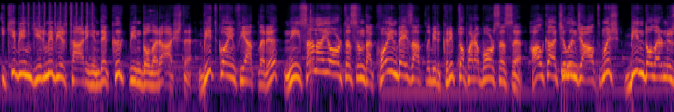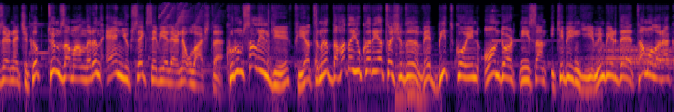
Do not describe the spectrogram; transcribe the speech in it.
2021 tarihinde 40 bin doları aştı. Bitcoin fiyatları Nisan ayı ortasında Coinbase adlı bir kripto para borsası halka açılınca 60 bin doların üzerine çıkıp tüm zamanların en yüksek seviyelerine ulaştı. Kurumsal ilgi fiyatını daha da yukarıya taşıdı ve Bitcoin 14 Nisan 2021'de tam olarak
